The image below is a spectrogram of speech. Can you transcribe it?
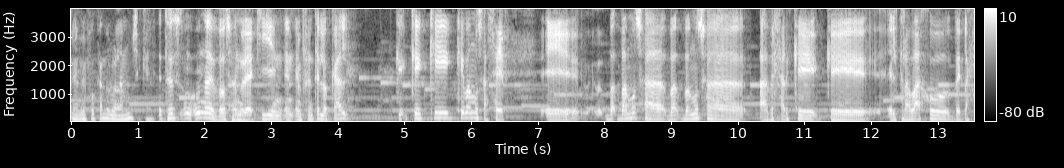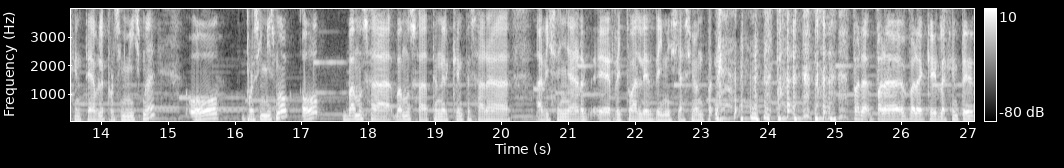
enfocándolo a la música. Entonces, una de dos, André, aquí en, Frente Local, ¿qué, qué, qué, vamos a hacer? Eh, vamos a, vamos a, dejar que, que, el trabajo de la gente hable por sí misma o por sí mismo o vamos a, vamos a tener que empezar a, diseñar eh, rituales de iniciación para, para, para, que la gente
